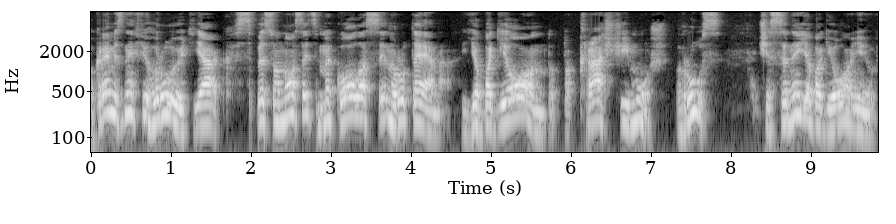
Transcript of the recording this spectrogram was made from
Окремі з них фігурують як списоносець Микола, син Рутена, Йобагіон, тобто кращий муж, Рус, чи сини Йобагіонів,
